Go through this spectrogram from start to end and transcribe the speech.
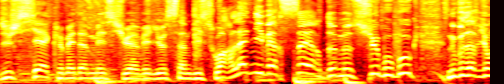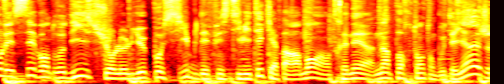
du siècle, mesdames, messieurs, avait lieu samedi soir, l'anniversaire de Monsieur Boubouk. Nous vous avions laissé vendredi sur le lieu possible des festivités qui apparemment a entraîné un important embouteillage.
